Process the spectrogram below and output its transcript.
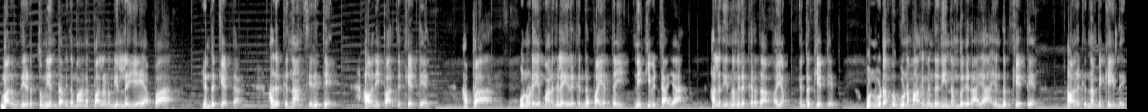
மருந்து எடுத்தும் எந்த விதமான பலனும் இல்லையே அப்பா என்று கேட்டான் அதற்கு நான் சிரித்தேன். அவனை பார்த்து கேட்டேன். அப்பா உன்னுடைய மனதிலே இருக்கின்ற பயத்தை நீக்கிவிட்டாயா? அல்லது இன்னும் இருக்கிறதா பயம் என்று கேட்டேன். உன் உடம்பு குணமாகும் என்று நீ நம்புகிறாயா என்றும் கேட்டேன். அவனுக்கு நம்பிக்கை இல்லை.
